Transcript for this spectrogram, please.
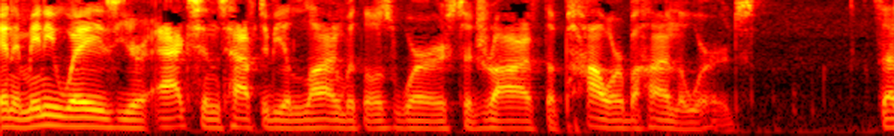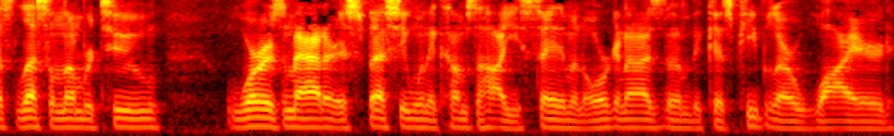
And in many ways, your actions have to be aligned with those words to drive the power behind the words. So that's lesson number two. Words matter, especially when it comes to how you say them and organize them, because people are wired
